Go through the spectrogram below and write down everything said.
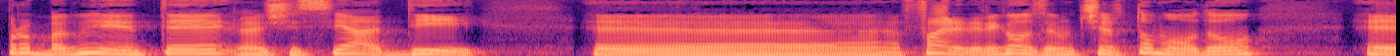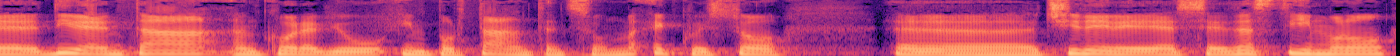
probabilmente la necessità di eh, fare delle cose in un certo modo eh, diventa ancora più importante, insomma, e questo eh, ci deve essere da stimolo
